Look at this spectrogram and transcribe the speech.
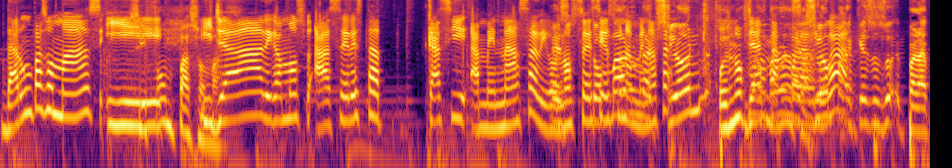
dar un paso más y, Sí, fue un paso y más. ya, digamos, hacer esta casi amenaza, digo, Es no sé si es una amenaza. acción Pues no fue Ya una acción para que eso para,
